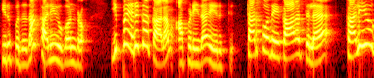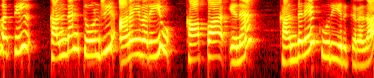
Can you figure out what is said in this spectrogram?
இருப்பதுதான் கலியுகன்றோம். இப்ப இருக்க காலம் அப்படிதான் இருக்கு. தற்போதைய காலத்துல கலியுகத்தில் கந்தன் தோன்றி அனைவரையும் காப்பார் என கந்தனே கூறியிருக்கிறதா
